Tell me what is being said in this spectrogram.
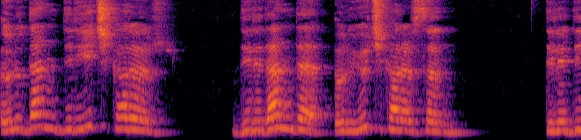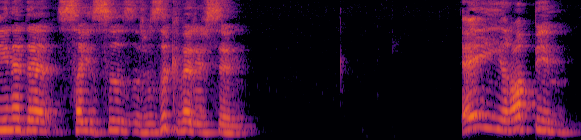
Ölüden diriyi çıkarır, diriden de ölüyü çıkarırsın. Dilediğine de sayısız rızık verirsin. Ey Rabbim!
